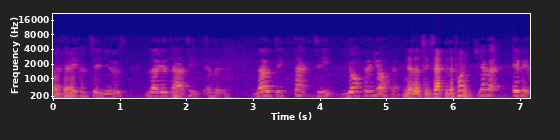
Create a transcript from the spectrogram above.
and then he continues, uh, lo yofe yofe. No, that's exactly the point. Yeah, but if it...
